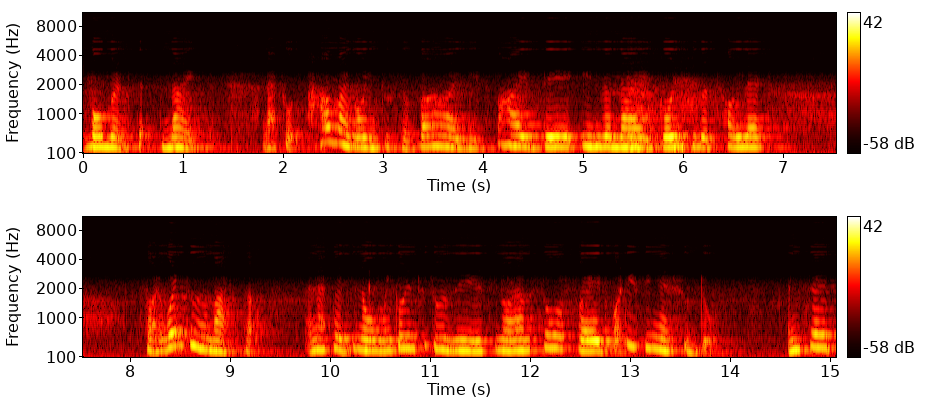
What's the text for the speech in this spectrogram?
moment at night. And I thought, how am I going to survive these five days in the night, going to the toilet? So I went to the master, and I said, you know, we're going to do this, you know, I'm so afraid, what do you think I should do? And he said,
